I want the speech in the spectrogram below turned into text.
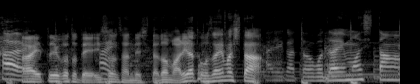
はい、はい、ということで、い磯野さんでした。どうもありがとうございました。ありがとうございました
